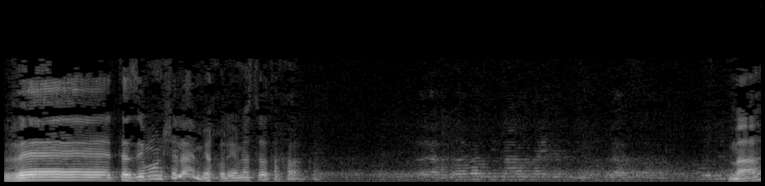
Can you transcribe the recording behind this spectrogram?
ואת הזימון שלהם יכולים לעשות אחר כך. מה?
